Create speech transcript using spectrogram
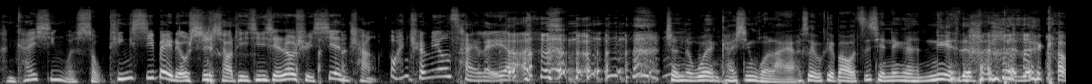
很开心。我首听西贝流士小提琴协奏曲现场，完全没有踩雷啊！真的，我很开心我来啊，所以我可以把我之前那个很虐的版本的赶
